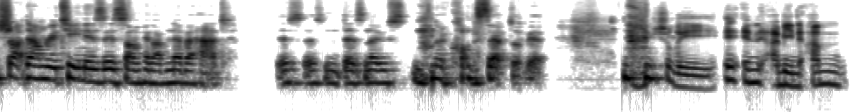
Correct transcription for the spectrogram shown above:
shutdown routine is is something I've never had. There's there's there's no no concept of it. Usually, and I mean, I'm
